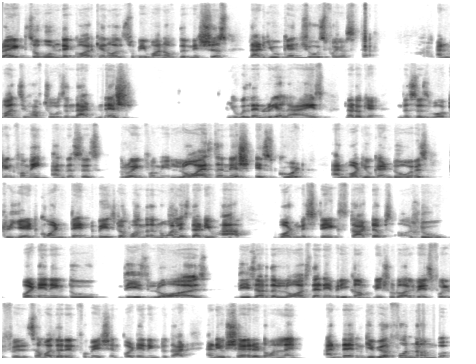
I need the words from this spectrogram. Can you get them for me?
right so home decor can also be one of the niches that you can choose for yourself and once you have chosen that niche you will then realize that okay this is working for me and this is growing for me. Law as a niche is good and what you can do is create content based upon the knowledge that you have. What mistakes startups uh, do pertaining to these laws these are the laws that every company should always fulfill some other information pertaining to that and you share it online and then give your phone number.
